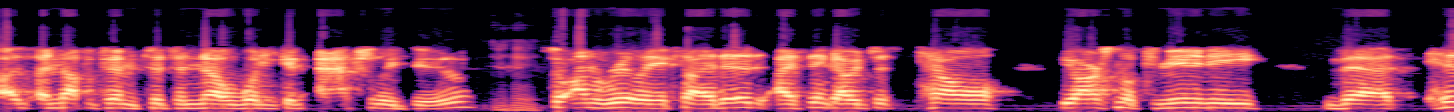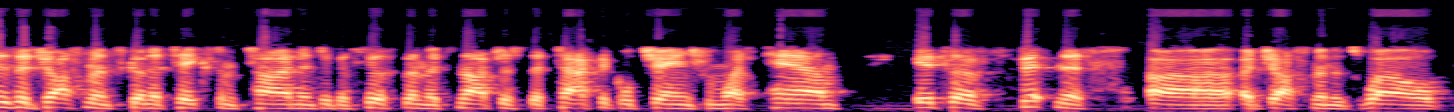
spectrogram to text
a, enough of him to, to know what he can actually do. Mm-hmm. So I'm really excited. I think I would just tell the Arsenal community that his adjustment's going to take some time into the system. It's not just a tactical change from West Ham. It's a fitness uh, adjustment as well.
